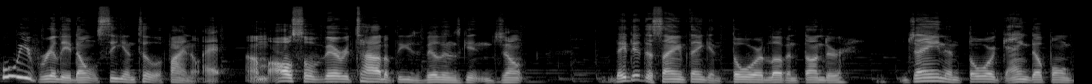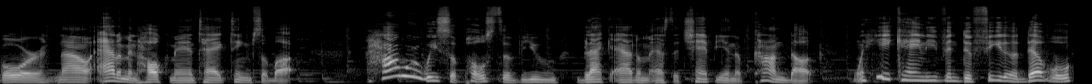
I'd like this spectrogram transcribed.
who we really don't see until the final act. I'm also very tired of these villains getting jumped. They did the same thing in Thor Love and Thunder. Jane and Thor ganged up on Gorr, now Adam and Hawkman tag team Sabbac. How are we supposed to view Black Adam as the champion of Kahndaq when he can't even defeat a devil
